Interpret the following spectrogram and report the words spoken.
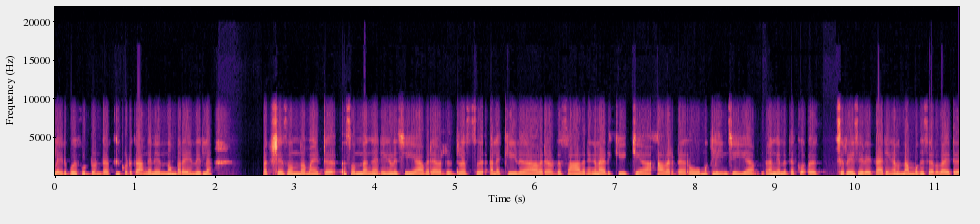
അടുക്കളയിൽ പോയി ഫുഡ് ഉണ്ടാക്കി കൊടുക്കുക അങ്ങനെയൊന്നും പറയുന്നില്ല. പക്ഷേ സ്വന്തമായിട്ട് സ്വന്തം കാര്യങ്ങൾ ചെയ്യുക. അവരവരുടെ ഡ്രസ്സ് അലക്കിയിടുക അവരവരുടെ സാധനങ്ങൾ അടുക്കി വയ്ക്കുക അവരുടെ റൂം ക്ലീൻ ചെയ്യുക. അങ്ങനത്തെ ചെറിയ ചെറിയ കാര്യങ്ങൾ നമുക്ക് ചെറുതായിട്ട്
